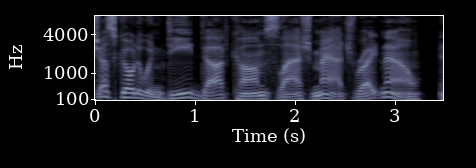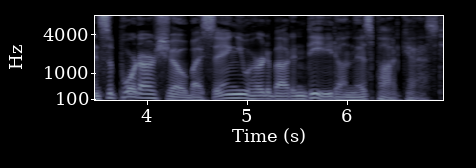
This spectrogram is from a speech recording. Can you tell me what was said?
Just go to Indeed.com slash match right now and support our show by saying you heard about Indeed on this podcast.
